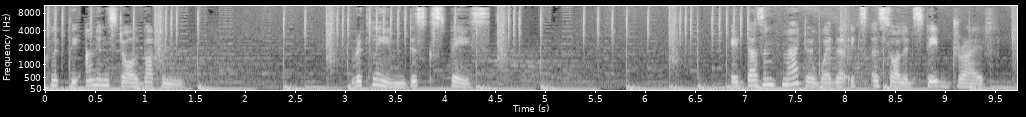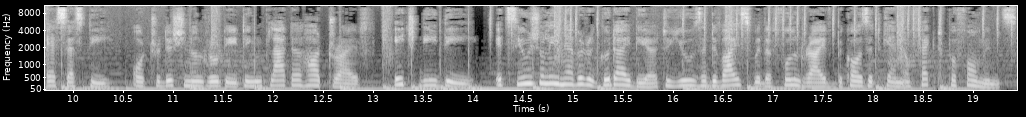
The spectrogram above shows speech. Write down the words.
Click the Uninstall button. Reclaim disk space. It doesn't matter whether it's a solid-state drive, SSD, or traditional rotating platter hard drive, HDD, it's usually never a good idea to use a device with a full drive because it can affect performance.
